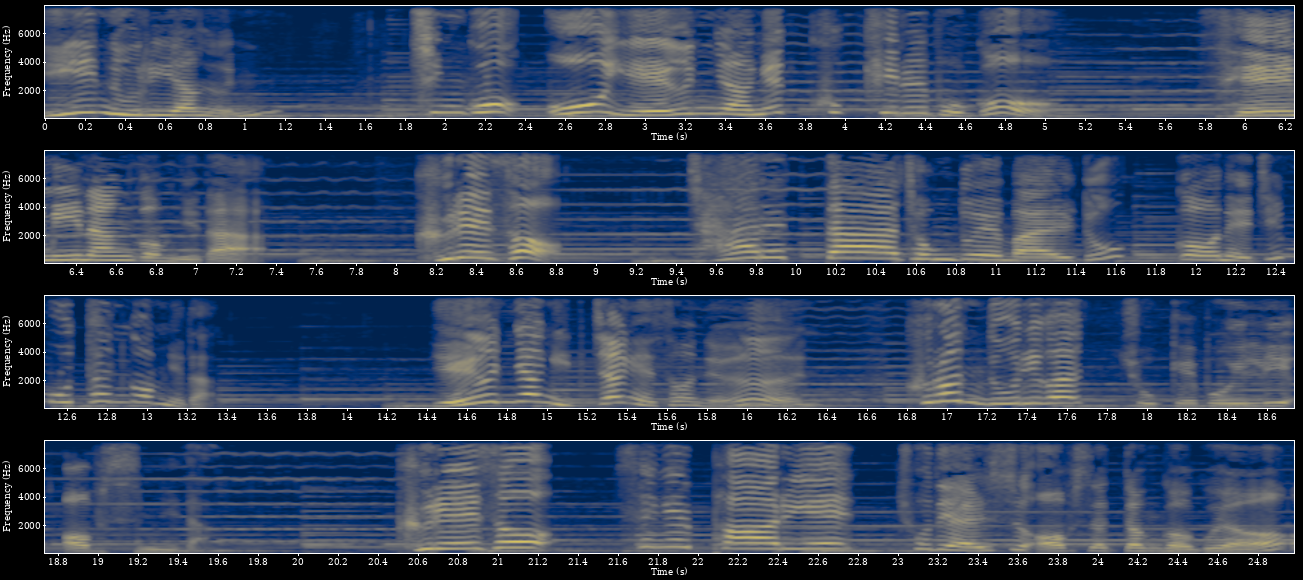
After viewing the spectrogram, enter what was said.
이 누리 양은 친구 오예은 양의 쿠키를 보고 셈이 난 겁니다. 그래서 잘했다 정도의 말도 꺼내지 못한 겁니다. 예은 양 입장에서는 그런 누리가 좋게 보일 리 없습니다. 그래서 생일 파리에 초대할 수 없었던 거고요.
